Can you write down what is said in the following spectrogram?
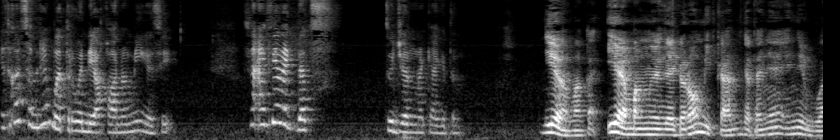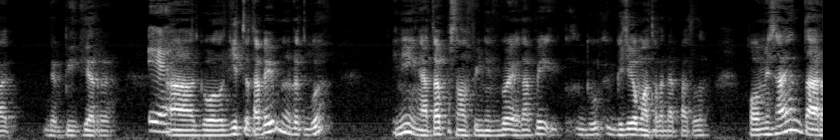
Itu kan sebenarnya buat ruin di ekonomi gak sih so I feel like that's tujuan mereka gitu. Iya maka iya emang nilai ekonomi kan katanya ini buat the bigger iya. uh, goal gitu. Tapi menurut gue ini nggak tahu personal opinion gue ya tapi gue, gue juga mau tahu pendapat lo kalau misalnya ntar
